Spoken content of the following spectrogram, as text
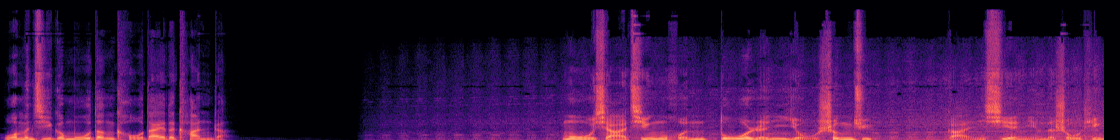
我们几个目瞪口呆的看着《木下惊魂》多人有声剧，感谢您的收听，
